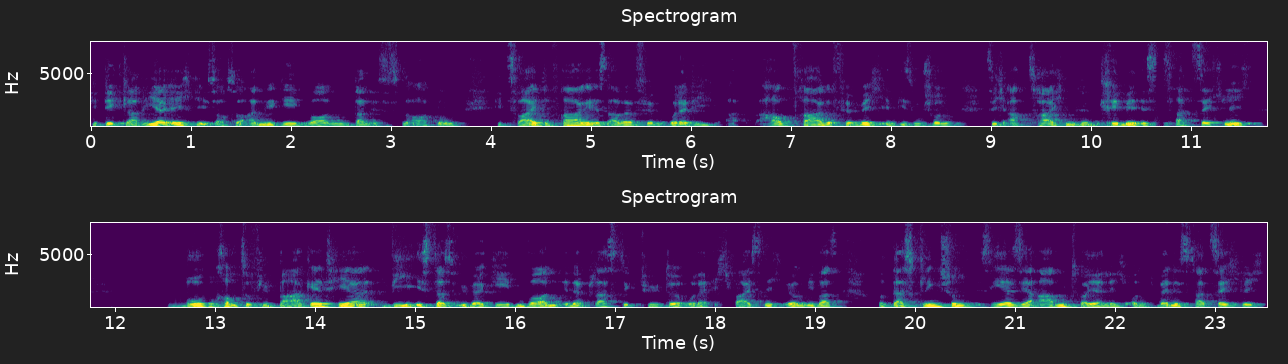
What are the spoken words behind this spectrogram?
die deklariere ich, die ist auch so angegeben worden, dann ist es in Ordnung. Die zweite Frage ist aber für, oder die Hauptfrage für mich in diesem schon sich abzeichnenden Krimi ist tatsächlich, wo kommt so viel Bargeld her? Wie ist das übergeben worden in der Plastiktüte oder ich weiß nicht irgendwie was? Und das klingt schon sehr, sehr abenteuerlich. Und wenn es tatsächlich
